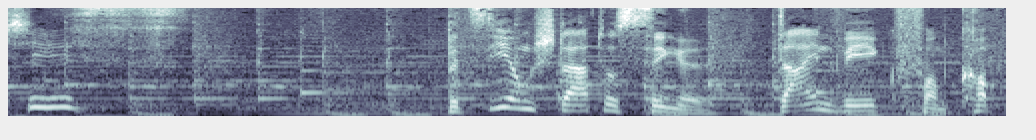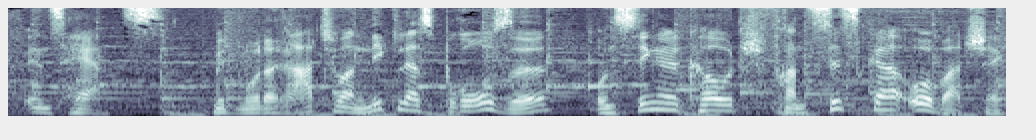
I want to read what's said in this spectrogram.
Tschüss. Beziehungsstatus Single. Dein Weg vom Kopf ins Herz. Mit Moderator Niklas Brose und Single Coach Franziska Urbacek.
